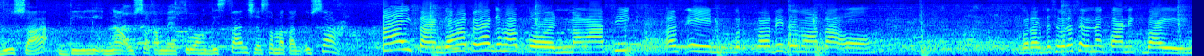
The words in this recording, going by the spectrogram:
Busa, dili na usa ka metro ang distansya sa matag usa. Ay, time. Gahapon na, gahapon. Mga 6 as in. Ang mga tao. Barag sa sila sila nag-panic buying.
